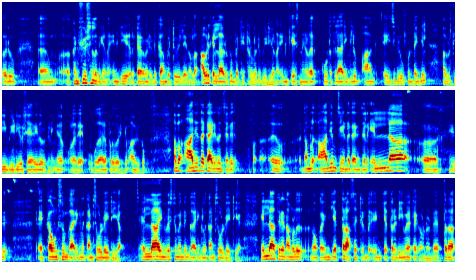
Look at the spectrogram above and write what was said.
ഒരു കൺഫ്യൂഷനിലൊക്കെയാണ് എനിക്ക് റിട്ടയർമെന്റ് എടുക്കാൻ പറ്റുമോ ഇല്ലേ എന്നുള്ള. അവർക്ക് എല്ലാവർക്കും പറ്റിയിട്ടുള്ളൊരു വീഡിയോ ആണ്. ഇൻ കേസ് നിങ്ങളുടെ കൂട്ടത്തിൽ ആരെങ്കിലും ആ ഏജ് ഗ്രൂപ്പ് ഉണ്ടെങ്കിൽ അവർക്ക് ഈ വീഡിയോ ഷെയർ ചെയ്ത് കൊടുക്കണമെങ്കിൽ വളരെ ഉപകാരപ്രദമായിരിക്കും അവർക്കും. അപ്പോൾ ആദ്യത്തെ കാര്യം എന്ന് വെച്ചാൽ നമ്മൾ ആദ്യം ചെയ്യേണ്ട കാര്യം വെച്ചാൽ എല്ലാ ഇത് അക്കൗണ്ട്സും കാര്യങ്ങളും കൺസോൾഡേറ്റ് ചെയ്യുക എല്ലാ ഇൻവെസ്റ്റ്മെന്റും കാര്യങ്ങളും കൺസോൾട്ടേറ്റ് ചെയ്യുക എല്ലാത്തിനെയും നമ്മൾ നോക്കുക എനിക്ക് എത്ര അസറ്റ് ഉണ്ട്? എനിക്ക് എത്ര ഡിമാറ്റ് അക്കൗണ്ട് ഉണ്ട്? എത്ര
